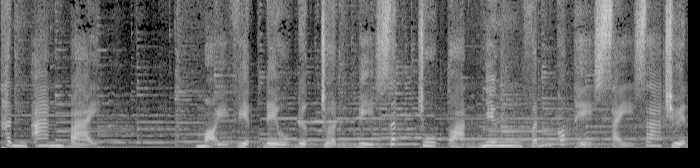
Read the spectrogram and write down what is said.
thân an bài. Mọi việc đều được chuẩn bị rất chu toàn nhưng vẫn có thể xảy ra chuyện.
